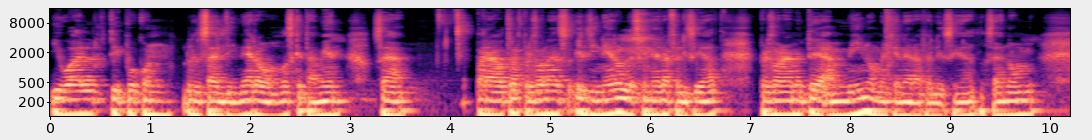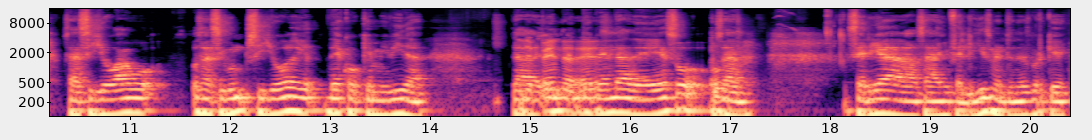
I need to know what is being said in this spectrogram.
igual tipo con el dinero, vos que también, o sea, para otras personas el dinero les genera felicidad, personalmente a mí no me genera felicidad, o sea, no, o sea, si yo hago, o sea, si, si yo dejo que mi vida dependa, de, eso. o sea sería, o sea, infeliz, ¿me entiendes? Porque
